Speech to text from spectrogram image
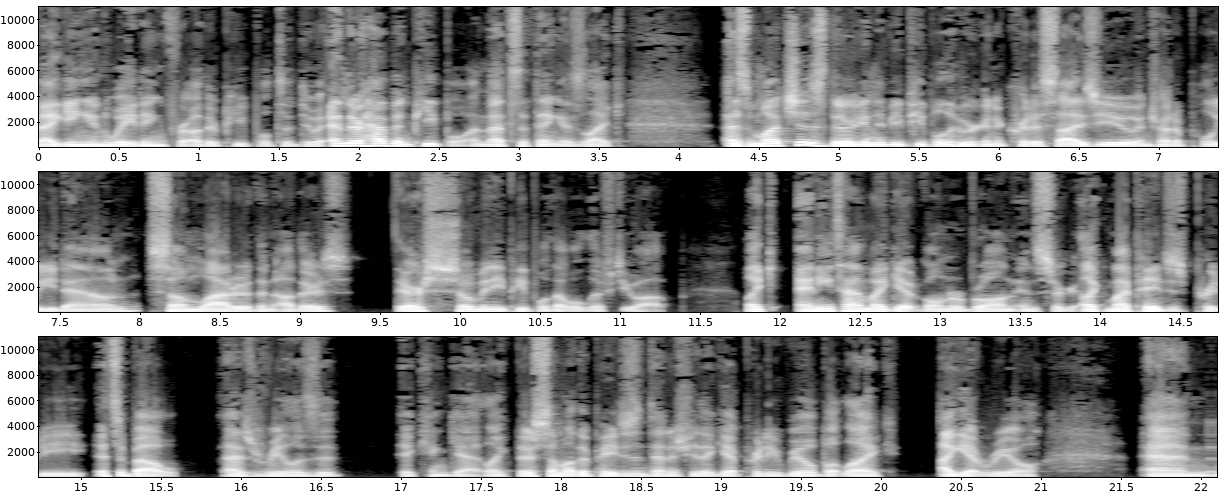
begging and waiting for other people to do it. And there have been people, and that's the thing is like, as much as there are going to be people who are going to criticize you and try to pull you down, some louder than others, there are so many people that will lift you up. Like anytime I get vulnerable on Instagram, like my page is pretty, it's about as real as it it can get. Like there's some other pages in dentistry that get pretty real, but like I get real, and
